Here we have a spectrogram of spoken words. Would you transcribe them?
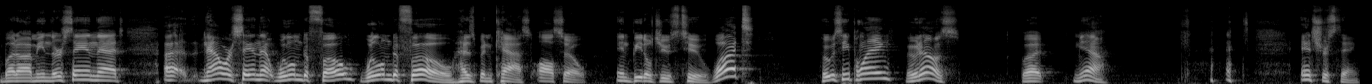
But uh, I mean, they're saying that uh, now we're saying that Willem Dafoe, Willem Dafoe has been cast also in Beetlejuice 2. What? Who's he playing? Who knows? But yeah, interesting.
